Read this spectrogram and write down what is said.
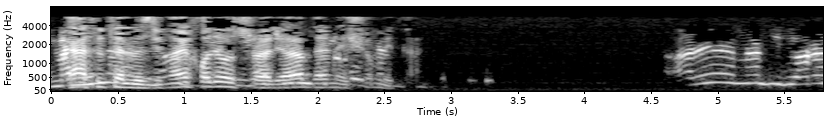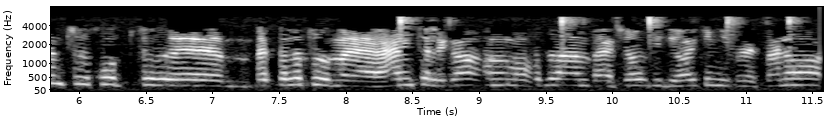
من تو تلویزیون های خود استرالیا هم دارن می‌کنن؟ نشون میدن. آره من ویدیوهارم تو خب تو به تو همین تلگرام موضوعم بچه ها ویدیوهایی که میفرستن و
